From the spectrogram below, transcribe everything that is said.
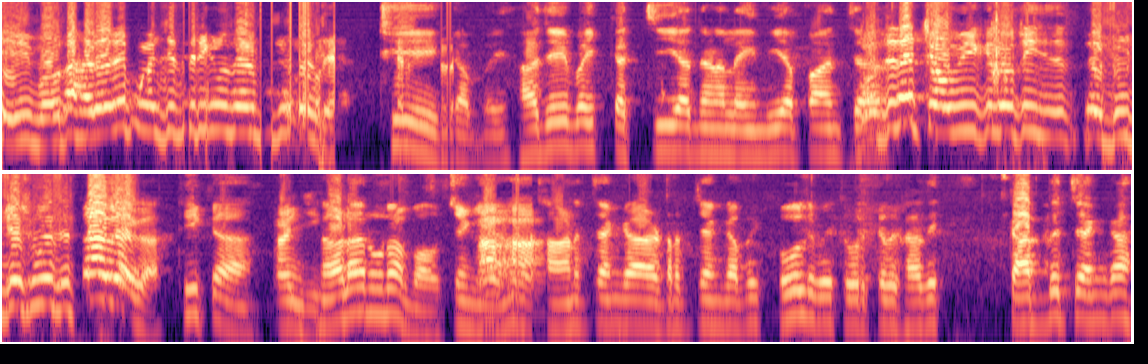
ਵੀ ਬਹੁਤ ਹਲੇ ਇਹਦੇ 5 ਤਰੀਕ ਨੂੰ ਦਿਨ ਪੂਰੇ ਹੋ ਰਿਹਾ। ਠੀਕ ਆ ਬਈ ਹਜੇ ਬਈ ਕੱਚੀ ਆ ਦਿਨ ਲੈਂਦੀ ਆ ਪੰਜ ਉਹਦੇ ਦਾ 24 ਕਿਲੋ ਦੀ ਦੂਜੇ ਸੂਏ ਦਿੱਤਾ ਹੋਇਆ ਹੈਗਾ। ਠੀਕ ਆ। ਹਾਂਜੀ। ਨਾੜਾ ਨੂੰ ਨਾ ਬਹੁਤ ਚੰਗਾ। ਖਾਣ ਚੰਗਾ ਆਰਡਰ ਚੰਗਾ ਬਈ ਖੋਲ ਦੇ ਬਈ ਤੋੜ ਕੇ ਦਿਖਾ ਦੇ। ਕੱਦ ਚੰਗਾ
